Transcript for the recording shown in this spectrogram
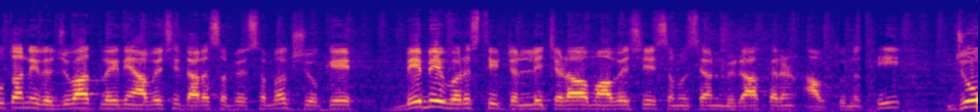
પોતાની રજૂઆત લઈને આવે છે ધારાસભ્ય સમક્ષ જો કે બે બે વર્ષથી ટલ્લે ચડાવવામાં આવે છે. સમસ્યાનું નિરાકરણ આવતું નથી. જો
